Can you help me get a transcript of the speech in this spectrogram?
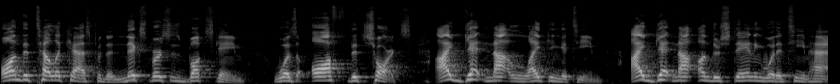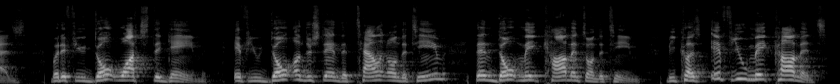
on the telecast for the Knicks versus Bucks game was off the charts. I get not liking a team. I get not understanding what a team has. But if you don't watch the game, if you don't understand the talent on the team, then don't make comments on the team. Because if you make comments,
